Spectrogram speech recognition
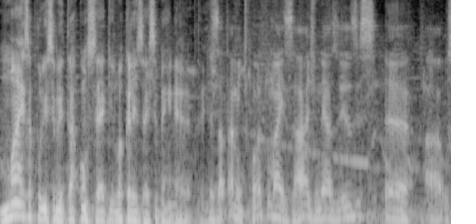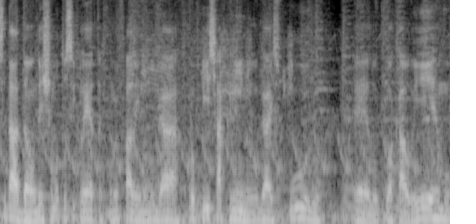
mais a Polícia Militar consegue localizar esse bem, né? Exatamente. Quanto mais ágil, né? Às vezes é, a, o cidadão deixa a motocicleta, como eu falei, num lugar propício a crime, lugar escuro, é, local ermo,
